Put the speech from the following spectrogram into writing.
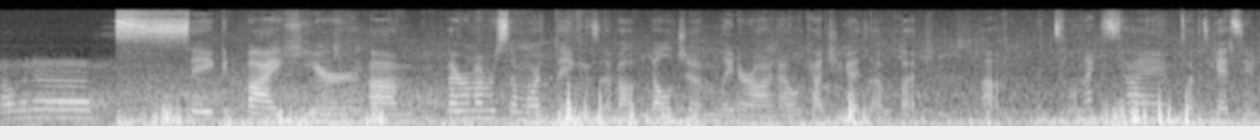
I'm gonna say goodbye here. Um, if I remember some more things about Belgium later on, I will catch you guys up. But um, until next time, talk to you guys soon.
